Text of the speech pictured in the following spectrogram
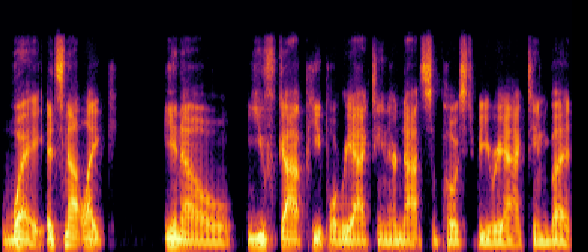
way. It's not like you know you've got people reacting they're not supposed to be reacting but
